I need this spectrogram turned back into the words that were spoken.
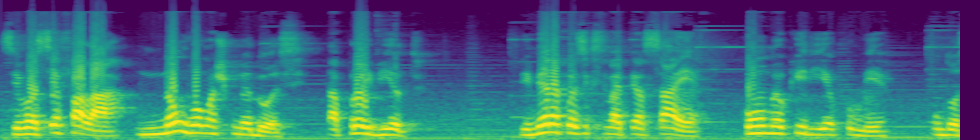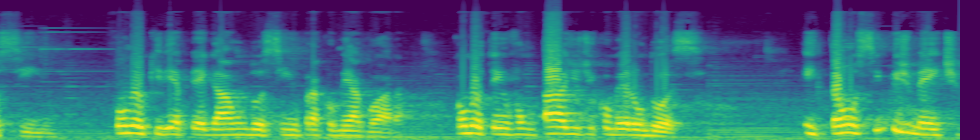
se você falar não vou mais comer doce, está proibido. Primeira coisa que você vai pensar é como eu queria comer um docinho, como eu queria pegar um docinho para comer agora, como eu tenho vontade de comer um doce. Então, simplesmente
